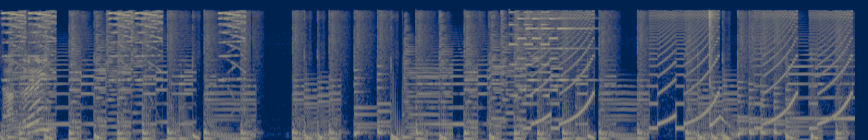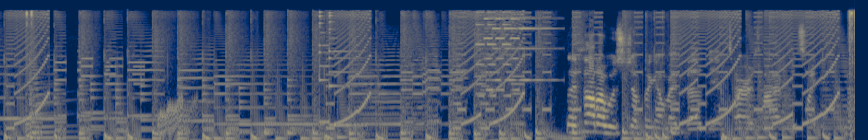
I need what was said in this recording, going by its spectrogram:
Nothing? They thought I was jumping on my bed the entire time. It's like, no.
